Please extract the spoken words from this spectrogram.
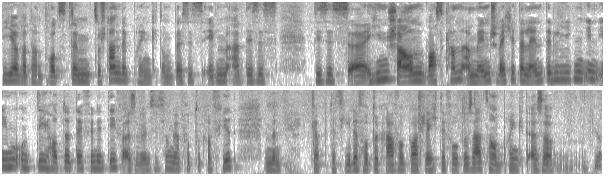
die er aber dann trotzdem zustande bringt. Und das ist eben auch dieses, dieses äh, Hinschauen, was kann ein Mensch, welche Talente liegen in ihm und die hat er definitiv. Also wenn Sie sagen, er fotografiert, ich meine, ich glaube, dass jeder Fotograf ein paar schlechte Fotos auch zusammenbringt. Also ja.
